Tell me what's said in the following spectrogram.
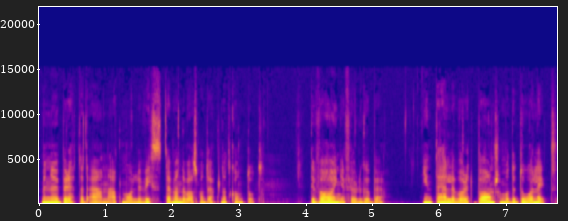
Men nu berättade Anna att Molly visste vem det var som hade öppnat kontot. Det var ingen ful gubbe. Inte heller var det ett barn som mådde dåligt.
